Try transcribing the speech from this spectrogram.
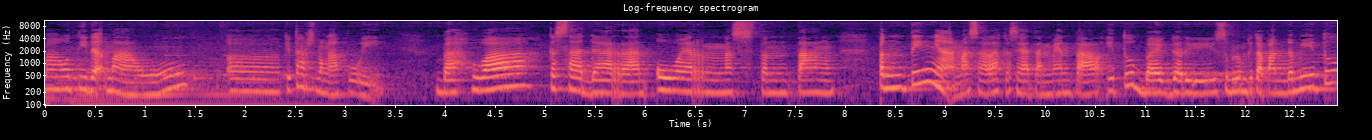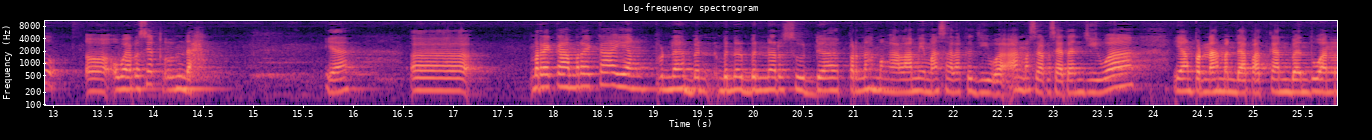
Mau tidak mau, eh, kita harus mengakui bahwa kesadaran awareness tentang pentingnya masalah kesehatan mental itu baik dari sebelum kita pandemi itu uh, awarenessnya rendah. Ya. Uh, mereka-mereka yang pernah benar-benar sudah pernah mengalami masalah kejiwaan, masalah kesehatan jiwa, yang pernah mendapatkan bantuan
